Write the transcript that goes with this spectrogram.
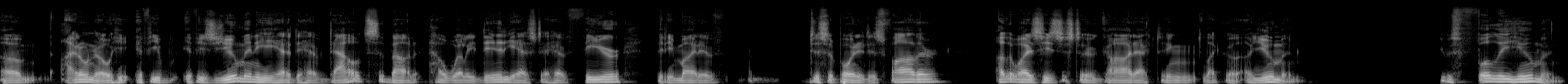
Um, I don't know. He, if he if he's human, he had to have doubts about how well he did. He has to have fear that he might have disappointed his father. Otherwise, he's just a God acting like a, a human. He was fully human.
